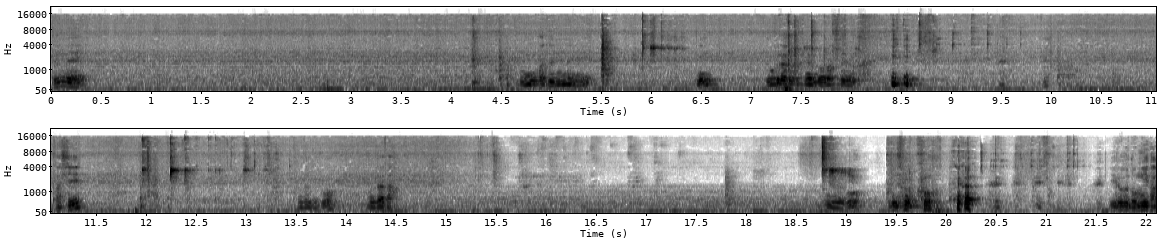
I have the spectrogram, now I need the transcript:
늦네. 모모가 늦네. 응? 여기다가 그냥 넣어놨어요. 다시. 던져주고, 문 닫아. 문 열고, 문 열고. 이러고 놉니다.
